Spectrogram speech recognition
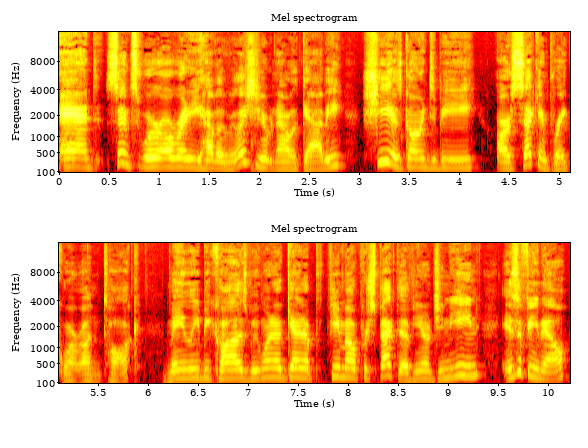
And since we're already have a relationship now with Gabby, she is going to be our second break one run talk, mainly because we want to get a female perspective. You know, Janine is a female,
